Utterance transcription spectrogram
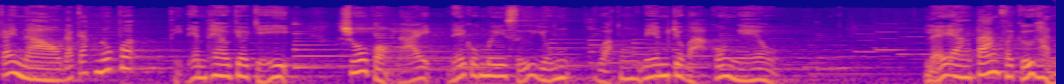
Cái nào đã cắt nút Thì đem theo cho chị. Số còn lại để con mi sử dụng Hoặc đem cho bà con nghèo. Lễ an táng phải cử hành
